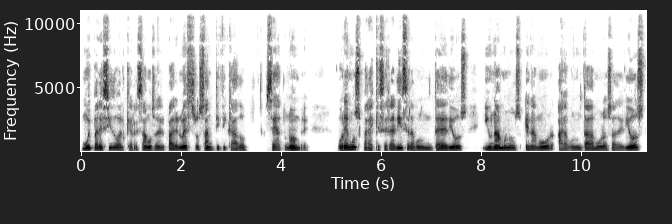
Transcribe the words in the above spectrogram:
muy parecido al que rezamos en el Padre nuestro, santificado sea tu nombre. Oremos para que se realice la voluntad de Dios y unámonos en amor a la voluntad amorosa de Dios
